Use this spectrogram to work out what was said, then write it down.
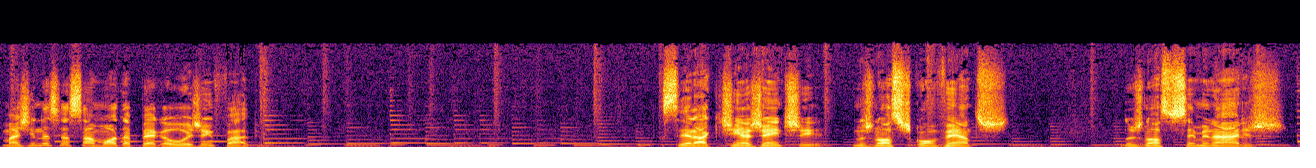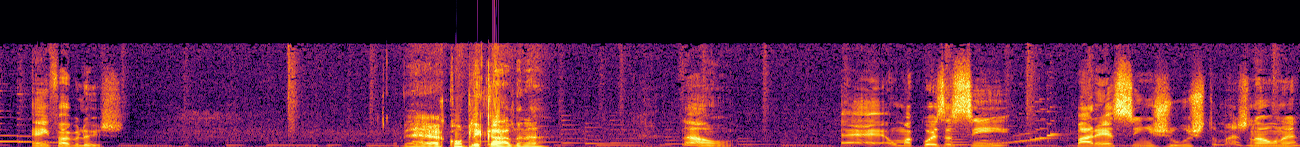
Imagina se essa moda pega hoje, hein, Fábio? Será que tinha gente nos nossos conventos, nos nossos seminários? Hein, Fábio Luiz? É complicado, né? Não. É uma coisa assim, parece injusto, mas não, né?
